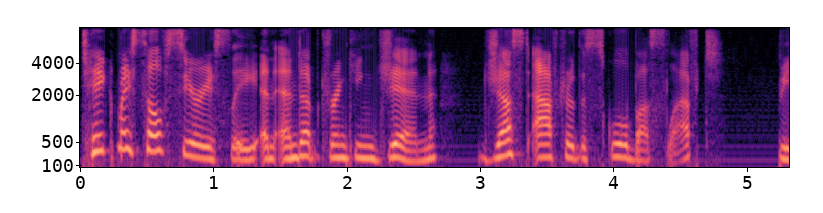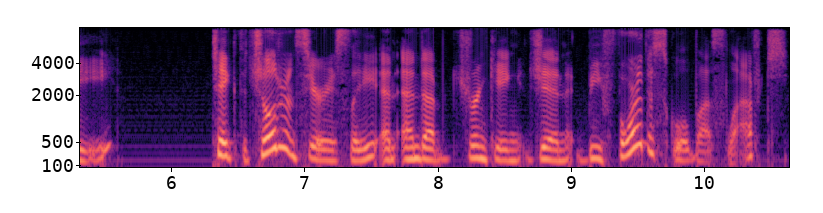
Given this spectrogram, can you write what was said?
Take myself seriously and end up drinking gin just after the school bus left. B. Take the children seriously and end up drinking gin before the school bus left.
